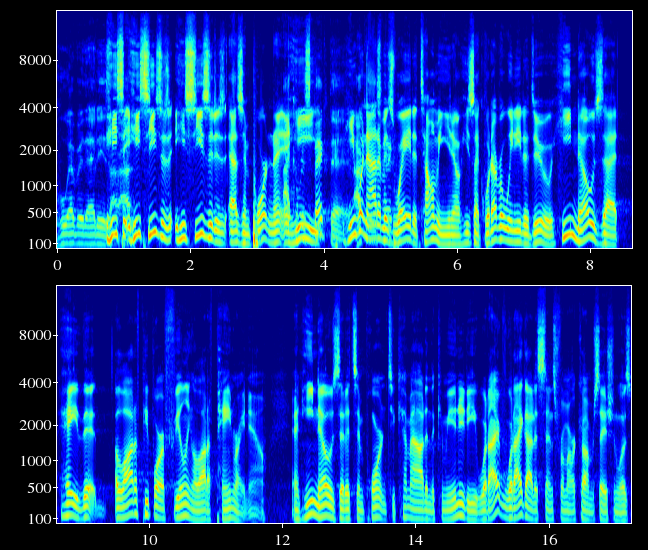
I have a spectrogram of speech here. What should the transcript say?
Whoever that is, he I- he sees it, he sees it as, as important. and can he respect that. he went out of his way to tell me. You know, he's like, whatever we need to do. He knows that hey, that a lot of people are feeling a lot of pain right now, and he knows that it's important to come out in the community. What I what I got a sense from our conversation was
